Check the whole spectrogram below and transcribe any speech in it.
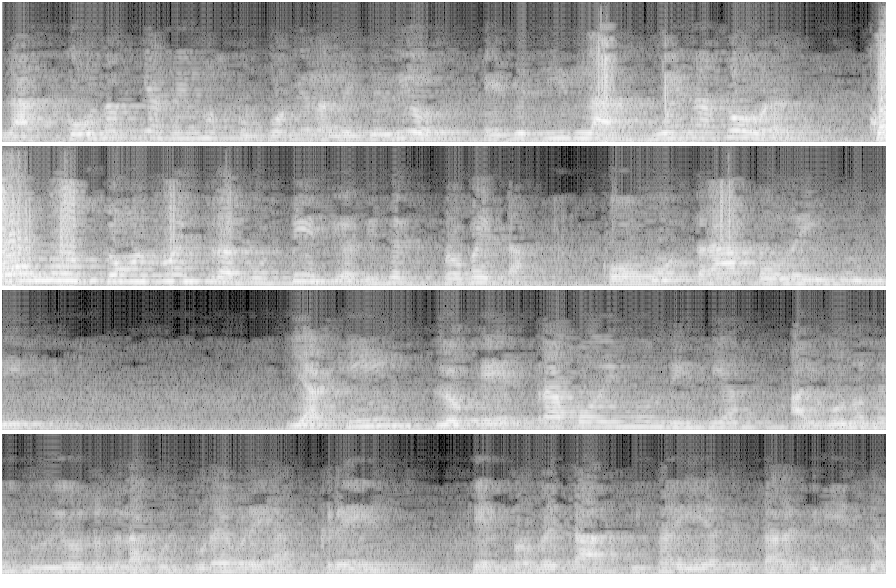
Las cosas que hacemos conforme a la ley de Dios, es decir, las buenas obras. ¿Cómo son nuestras justicias? Dice el profeta, como trapo de inmundicia. Y aquí lo que es trapo de inmundicia, algunos estudiosos de la cultura hebrea creen que el profeta Isaías se está refiriendo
